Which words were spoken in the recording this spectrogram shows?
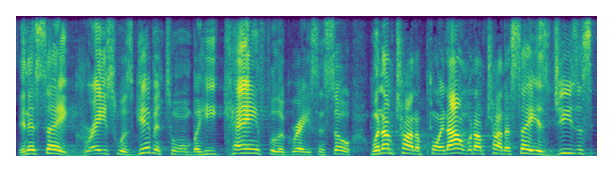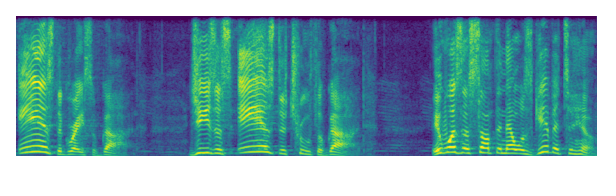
It didn't say grace was given to him, but he came full of grace. And so, what I'm trying to point out, what I'm trying to say is Jesus is the grace of God. Jesus is the truth of God. It wasn't something that was given to him.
